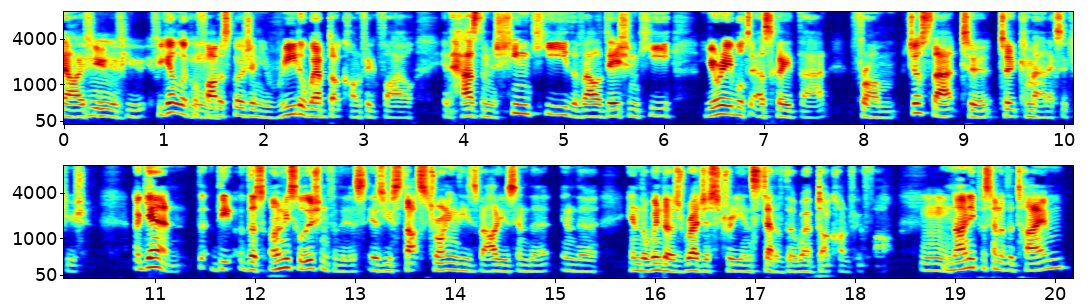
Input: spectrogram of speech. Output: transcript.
Now, if you mm. if you if you get local mm. file disclosure and you read a web.config file, it has the machine key, the validation key. You're able to escalate that from just that to to command execution. Again, the, the the only solution for this is you start storing these values in the in the in the Windows registry instead of the web.config file. Mm. 90% of the time,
